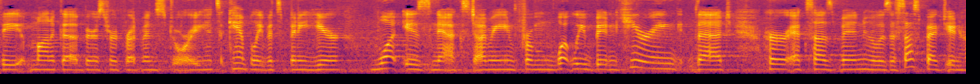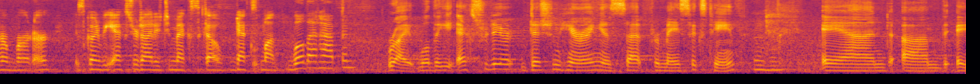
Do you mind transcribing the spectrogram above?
the Monica Beresford Redmond story. It's, I can't believe it's been a year. What is next? I mean, from what we've been hearing, that her ex-husband, who is a suspect in her murder, is going to be extradited to Mexico next month. Will that happen? Right. Well, the extradition hearing is set for May 16th. Mm -hmm. And um, a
